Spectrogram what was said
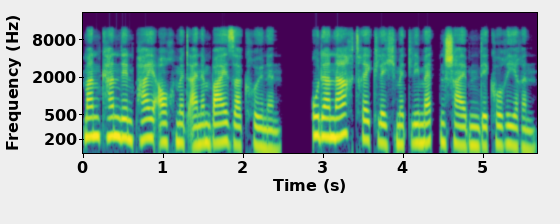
Man kann den Pie auch mit einem Beiser krönen oder nachträglich mit Limettenscheiben dekorieren.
